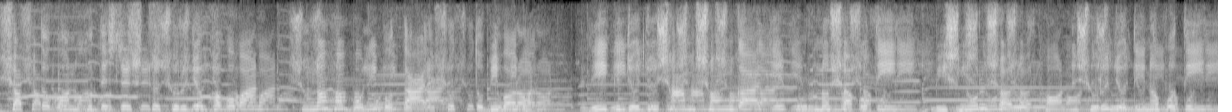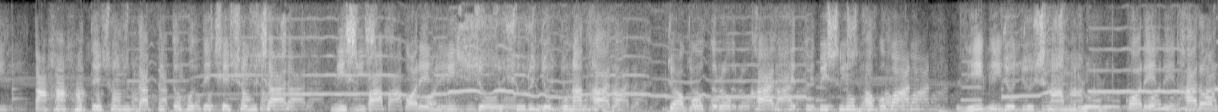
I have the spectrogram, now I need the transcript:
সপ্তগণ হতে শ্রেষ্ঠ সূর্য ভগবান শুনহ বলিব তার সত্য বিবরণ। ঋক যজু শাম সংজ্ঞা যে পূর্ণ শকতি, বিষ্ণুর স্বরূপ হন সূর্য দিনপতি। তাহা হতে সন্তাপিত হতেছে সংসার? নিষ্পাপ করেন বিশ্ব সূর্য গুণাধার। জগৎ রক্ষার হেতু বিষ্ণু ভগবান। ঋক যজু শাম রূপ করেন ধারণ।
